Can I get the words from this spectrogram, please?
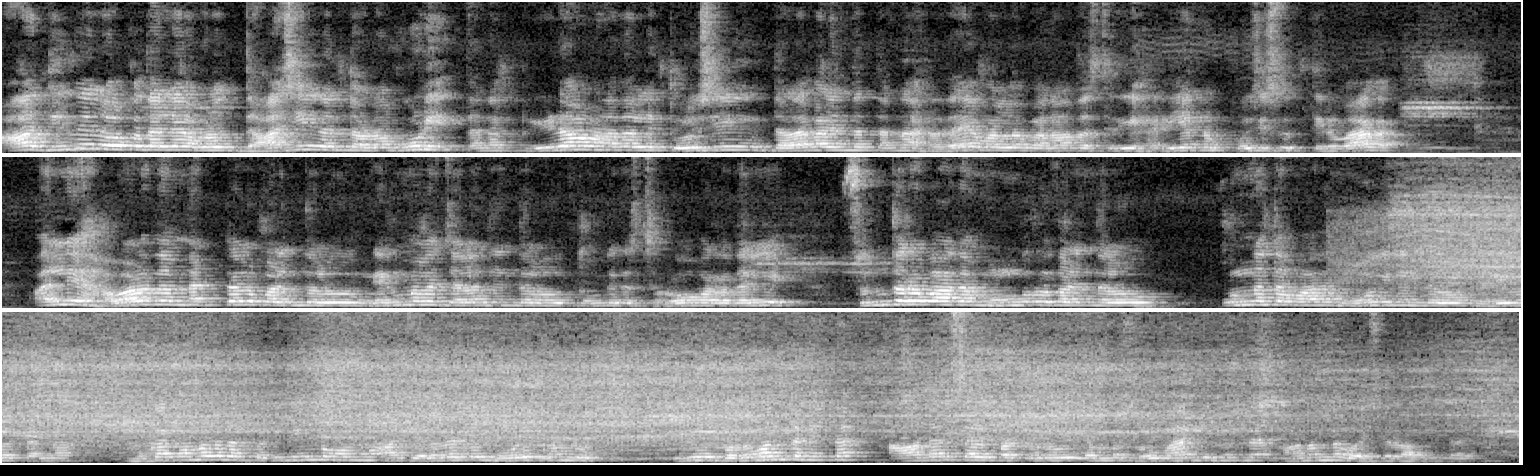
ಆ ದಿವ್ಯ ಲೋಕದಲ್ಲಿ ಅವಳು ದಾಸಿಯರೊಡಗೂಡಿ ತನ್ನ ಕ್ರೀಡಾವನದಲ್ಲಿ ತುಳಸಿ ದಳಗಳಿಂದ ತನ್ನ ಹೃದಯವಲ್ಲಭನಾದ ಸ್ತ್ರೀ ಹರಿಯನ್ನು ಪೂಜಿಸುತ್ತಿರುವಾಗ ಅಲ್ಲಿ ಹವಳದ ಮೆಟ್ಟಲುಗಳಿಂದಲೂ, ನಿರ್ಮಲ ಜಲದಿಂದಲೂ ತುಂಬಿದ ಸರೋವರದಲ್ಲಿ ಸುಂದರವಾದ ಮುಂಗುರುಗಳಿಂದಲೂ, ಉನ್ನತವಾದ ಮೂಗಿನಿಂದಲೂ ನಡೆಯುವ ತನ್ನ ಮುಖಕಮಲದ ಪ್ರತಿಬಿಂಬವನ್ನು ಆ ಜಲದಲ್ಲಿ ನೋಡಿಕೊಂಡು ಇದು ಭಗವಂತನಿಂದ ಆಧರಿಸಲ್ಪಟ್ಟರು ಎಂಬ ಸೌಭಾಗ್ಯದಿಂದ ಆನಂದ ವಹಿಸಲಾಗುತ್ತಾರೆ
